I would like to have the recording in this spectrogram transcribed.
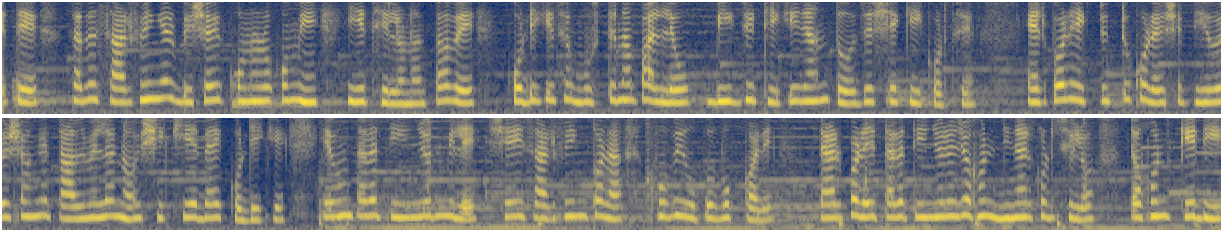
এতে তাদের সার্ফিংয়ের বিষয়ে কোনো রকমই ইয়ে ছিল না। তবে কোডি কিছু বুঝতে না পারলেও বিগজি ঠিকই জানতো যে সে কি করছে। এরপরে একটু একটু করে সে ঢেউয়ের সঙ্গে তাল মেলানো শিখিয়ে দেয় কোডিকে এবং তারা তিনজন মিলে সেই সার্ফিং করা খুবই উপভোগ করে। তারপরে তারা তিনজনে যখন ডিনার করছিল, তখন কেডি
